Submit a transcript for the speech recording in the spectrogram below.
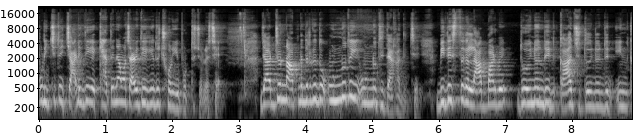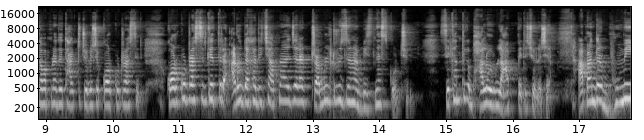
পরিচিতি চারিদিকে, খ্যাতিনামা চারিদিকে কিন্তু ছড়িয়ে পড়তে চলেছে। যার জন্য আপনাদের কিন্তু উন্নতি উন্নতি দেখা দিচ্ছে। বিদেশ থেকে লাভ বাড়বে, দৈনন্দিন কাজ, দৈনন্দিন ইনকাম আপনাদের থাকতে চলেছে কর্কট রাশির। কর্কট রাশির ক্ষেত্রে আরও দেখা দিচ্ছে আপনারা যারা ট্রাভেল ট্যুরিজমের বিজনেস করছেন, সেখান থেকে ভালো লাভ পেতে চলেছে। আপনাদের ভূমি,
